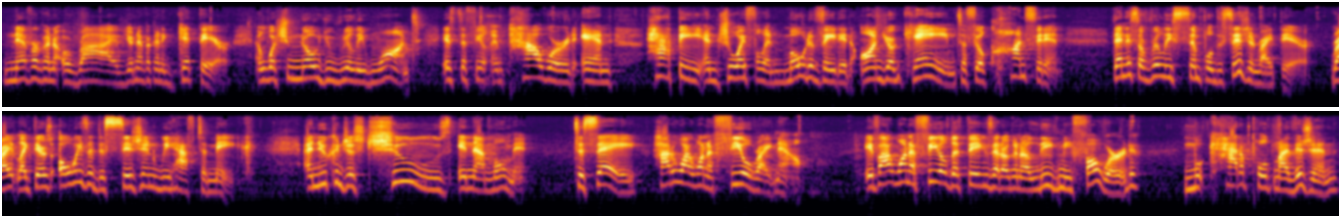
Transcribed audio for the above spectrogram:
never gonna arrive, you're never gonna get there. And what you know you really want is to feel empowered and happy and joyful and motivated on your game, to feel confident. Then it's a really simple decision right there, right? Like there's always a decision we have to make. And you can just choose in that moment to say, how do I want to feel right now? If I want to feel the things that are going to lead me forward, catapult my vision,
